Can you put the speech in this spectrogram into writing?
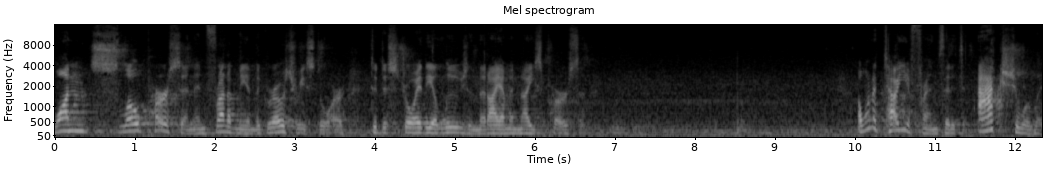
one slow person in front of me in the grocery store to destroy the illusion that I am a nice person. I want to tell you, friends, that it's actually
